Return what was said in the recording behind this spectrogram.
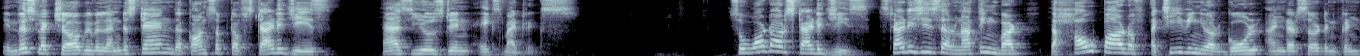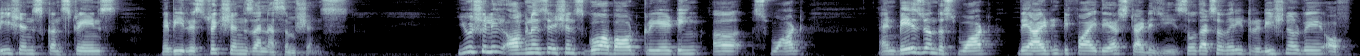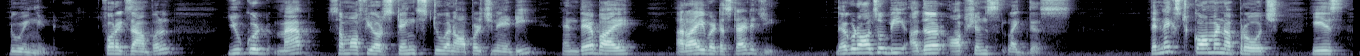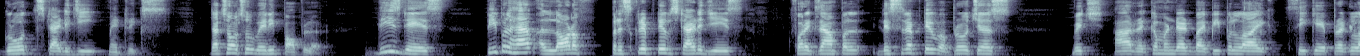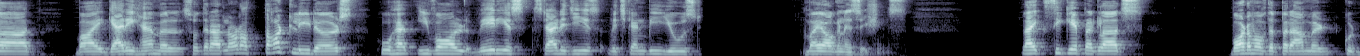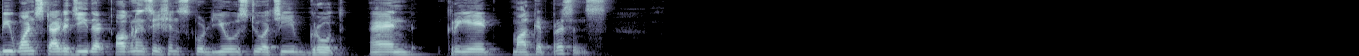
In this lecture, we will understand the concept of strategies as used in X matrix. So what are strategies? Strategies are nothing but the how part of achieving your goal under certain conditions, constraints, maybe restrictions and assumptions. Usually organizations go about creating a SWOT and based on the SWOT, they identify their strategies. So that's a very traditional way of doing it. For example, you could map some of your strengths to an opportunity and thereby arrive at a strategy. There could also be other options like this. The next common approach is growth strategy matrix. That's also very popular. These days, people have a lot of prescriptive strategies. For example, disruptive approaches, which are recommended by people like C.K. Prahalad, by Gary Hamel. So there are a lot of thought leaders who have evolved various strategies which can be used by organizations. Like C.K. Prahalad's bottom of the pyramid could be one strategy that organizations could use to achieve growth and create market presence.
